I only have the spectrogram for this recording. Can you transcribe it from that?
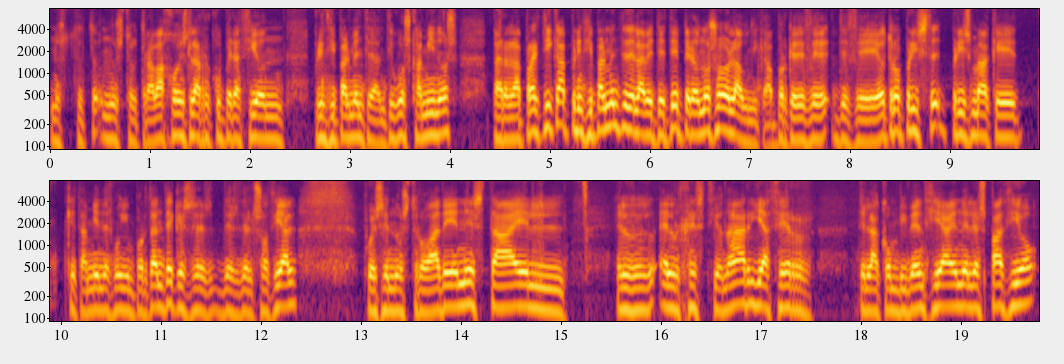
nuestro, trabajo es la recuperación principalmente de antiguos caminos, para la práctica principalmente de la BTT, pero no solo la única, porque desde, desde otro prisma que, que, también es muy importante, que es desde el social, pues en nuestro ADN está el, el, el gestionar y hacer de la convivencia en el espacio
